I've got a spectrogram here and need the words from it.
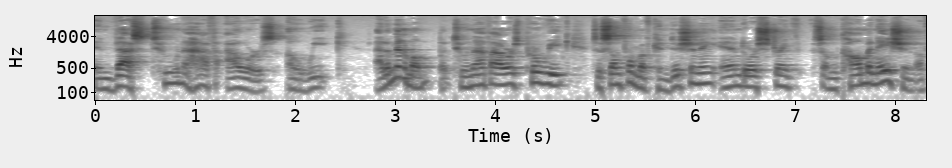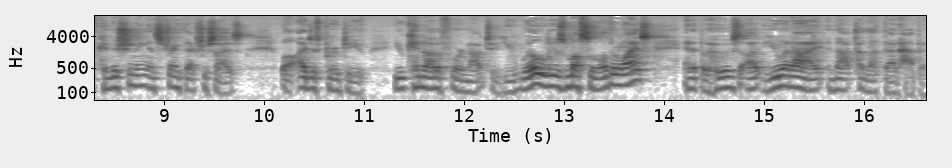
invest two and a half hours a week at a minimum, but two and a half hours per week to some form of conditioning and or strength, some combination of conditioning and strength exercise. Well, I just proved to you, you cannot afford not to. You will lose muscle otherwise, and it behooves uh, you and I not to let that happen.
